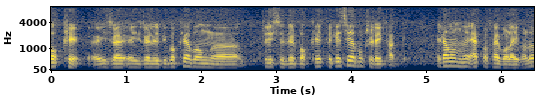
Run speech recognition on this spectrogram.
পক্ষে ইসরায়েল ইসরায়েলের বিপক্ষে এবং ফিলিস্তিনদের পক্ষে থেকেছে এবং সেটাই থাকবে। এটা আমার মনে হয় এক কথায় বলাই ভালো।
